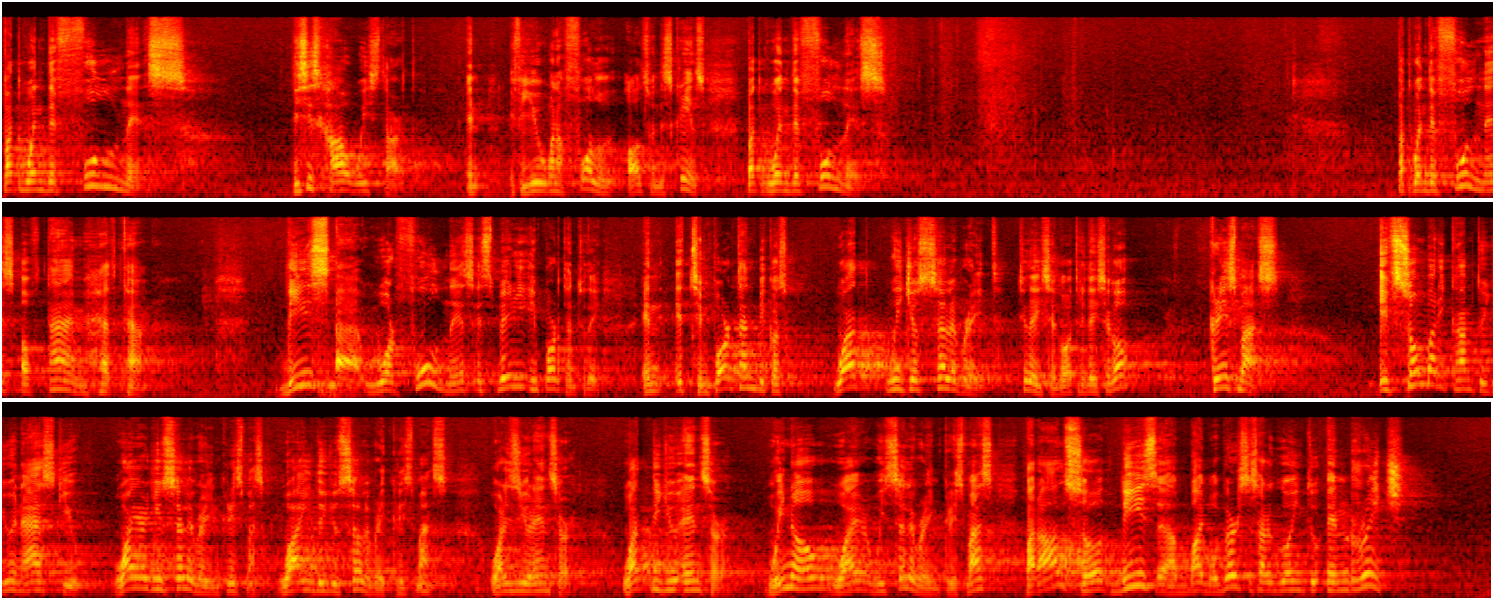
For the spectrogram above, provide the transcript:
But when the fullness, this is how we start. And if you want to follow also in the screens, but when the fullness, but when the fullness of time had come, this uh, word fullness is very important today. And it's important because what we just celebrate two days ago, three days ago, Christmas. If somebody come to you and ask you, why are you celebrating Christmas? Why do you celebrate Christmas? What is your answer? What do you answer? We know why are we celebrating Christmas, but also these uh, Bible verses are going to enrich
